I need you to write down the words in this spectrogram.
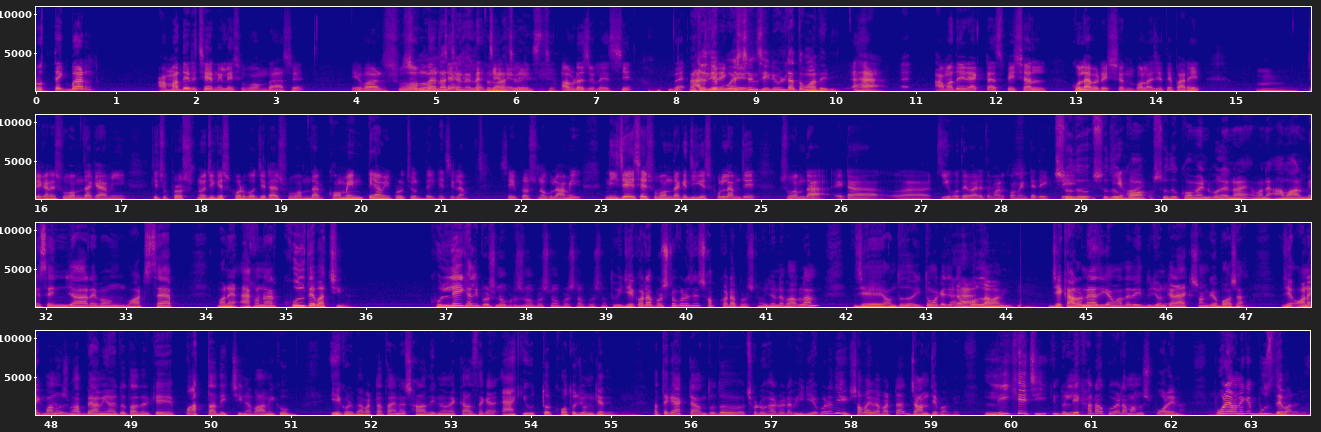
প্রত্যেকবার আমাদের চ্যানেলে শুভম দা আসে। এবার শুভম দার চ্যানেলে চলে আমরা চলে এসেছি। যদিও কোয়েশ্চেন শিডিউলটা তোমাদেরই। হ্যাঁ আমাদের একটা স্পেশাল কোলাবোরেশন বলা যেতে পারে। যেখানে শুভম দাকে আমি কিছু প্রশ্ন জিজ্ঞেস করব যেটা শুভম দার কমেন্টে আমি প্রচুর দেখেছিলাম। সেই প্রশ্নগুলো। আমি নিজে এসে শুভম দাকে জিজ্ঞেস করলাম যে শুভম দা এটা কি হতে পারে তোমার কমেন্টে দেখছি? শুধু শুধু শুধু কমেন্ট বলে নয় মানে আমার মেসেঞ্জার এবং হোয়াটসঅ্যাপ মানে এখন আর খুলতে পারছি না। খুললেই খালি প্রশ্ন প্রশ্ন প্রশ্ন প্রশ্ন প্রশ্ন। তুমি যে কটা প্রশ্ন করেছ সব কটা প্রশ্ন। ওই জন্য ভাবলাম যে অন্তত এই তোমাকে যেটা হ্যাঁ। বললাম আমি যে কারণে আজকে আমাদের এই দুজনকে আর একসঙ্গে বসা যে অনেক মানুষ ভাববে আমি হয়তো তাদেরকে পাত্তা দিচ্ছি না বা আমি খুব ইয়ে করি ব্যাপারটা তাই না? সারাদিন অনেক কাজ থাকে আর একই উত্তর কতজনকে দেবো? তার থেকে একটা অন্তত ছোটোখাটো একটা ভিডিও করে দিই সবাই হ্যাঁ। ব্যাপারটা জানতে পারবে। লিখেছি কিন্তু লেখাটাও খুব একটা মানুষ পড়ে না। পড়ে অনেকে বুঝতে পারে না।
